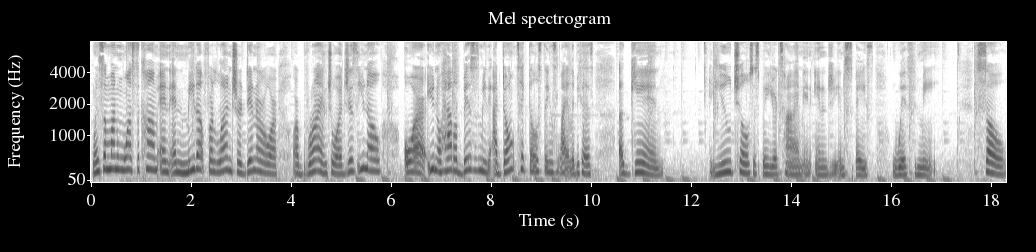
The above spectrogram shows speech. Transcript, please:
when someone wants to come and, and meet up for lunch or dinner or or brunch or just you know or you know have a business meeting i don't take those things lightly because again you chose to spend your time and energy and space with me so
